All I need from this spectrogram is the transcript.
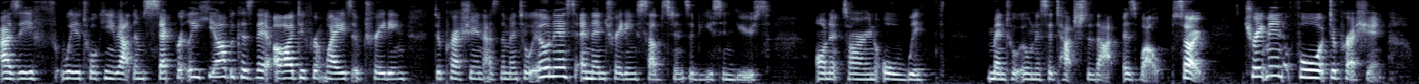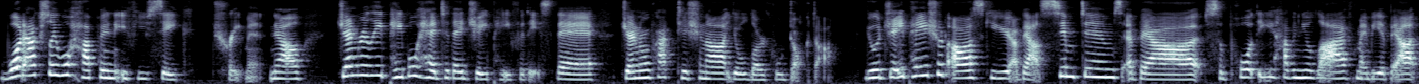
as if we are talking about them separately here because there are different ways of treating depression as the mental illness and then treating substance abuse and use on its own or with mental illness attached to that as well. So, treatment for depression. What actually will happen if you seek treatment? Now, generally, people head to their GP for this, their general practitioner, your local doctor. Your GP should ask you about symptoms, about support that you have in your life, maybe about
